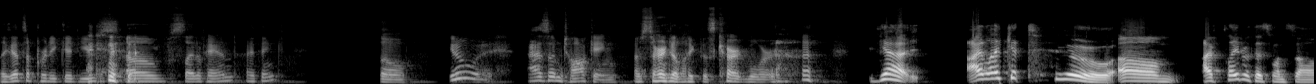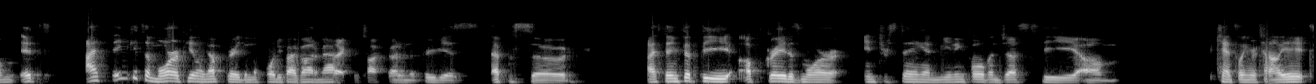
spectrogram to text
like that's a pretty good use of sleight of hand, I think. So, you know, as I'm talking, I'm starting to like this card more. Yeah, I like it too. Um, I've played with this one some. It's I think it's a more appealing upgrade than the 45 automatic we talked about in the previous episode. I think that the upgrade is more interesting and meaningful than just the um, canceling retaliate.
